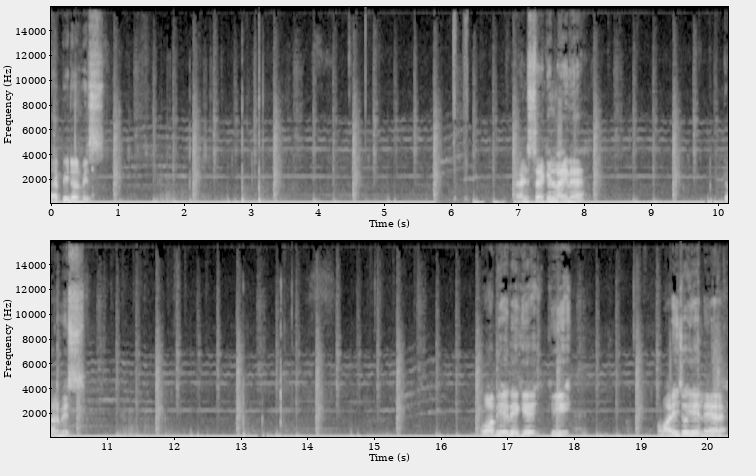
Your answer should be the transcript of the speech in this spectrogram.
एपिडर्मिस एंड सेकेंड लाइन है डर्मिस तो अब ये देखिए कि हमारी जो ये लेयर है,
